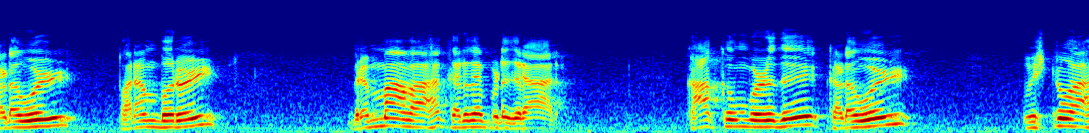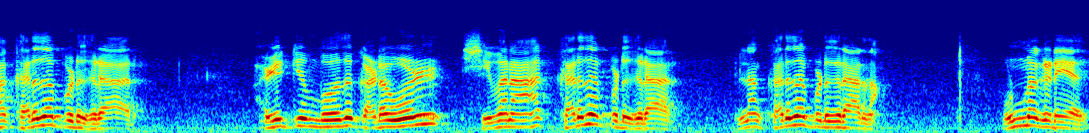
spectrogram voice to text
கடவுள் பரம்பொருள் பிரம்மாவாக கருதப்படுகிறார். காக்கும் பொழுது கடவுள் விஷ்ணுவாக கருதப்படுகிறார். அழிக்கும் போது கடவுள் சிவனாக கருதப்படுகிறார். எல்லாம் கருதப்படுகிறார் தான் உண்மை கிடையாது.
